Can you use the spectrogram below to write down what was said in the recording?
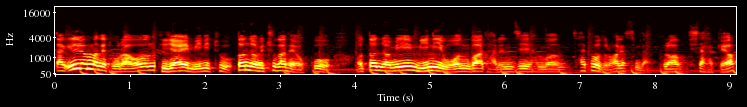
딱 1년 만에 돌아온 DJI 미니 2 어떤 점이 추가되었고 어떤 점이 미니 1과 다른지 한번 살펴보도록 하겠습니다. 그럼 시작할게요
